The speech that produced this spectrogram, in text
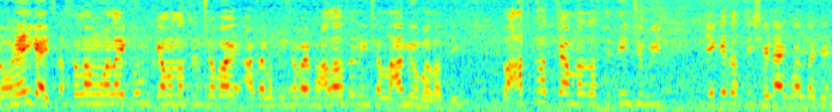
তো হেই গাইস আসসালামু আলাইকুম। কেমন আছেন সবাই? আশা করছি সবাই ভালো আছেন। ইনশাল্লাহ আমিও ভালো আছি। তো আজকে হচ্ছে আমরা যাচ্ছি তিনশো বিশ। কে কে যাচ্ছি সেটা একবার দেখেন।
